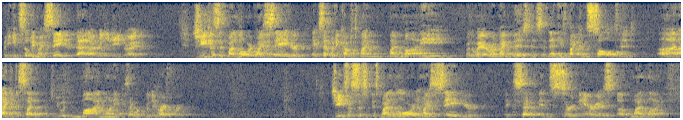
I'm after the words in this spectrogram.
But he can still be my Savior. That I really need, right? Jesus is my Lord, my Savior, except when it comes to my, my money or the way I run my business. And then he's my consultant, uh, and I can decide what to do with my money because I work really hard for it. Jesus is, is my Lord and my Savior, except in certain areas of my life.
